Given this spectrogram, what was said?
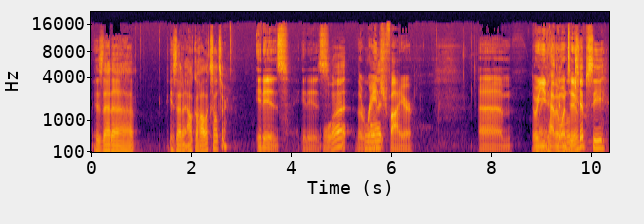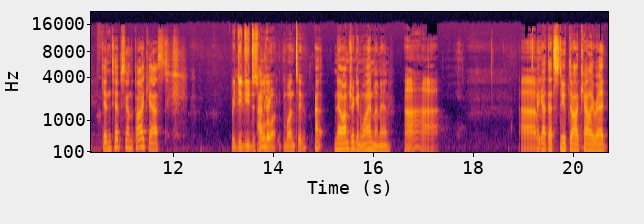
Is that a is that an alcoholic seltzer? It is. It is. What? The What? Ranch Fire. Um, or you'd have one too? Tipsy, getting tipsy on the podcast. Or did you just hold drink- one, too? Uh, no, I'm drinking wine, my man. Ah. I got that Snoop Dogg Cali Red.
